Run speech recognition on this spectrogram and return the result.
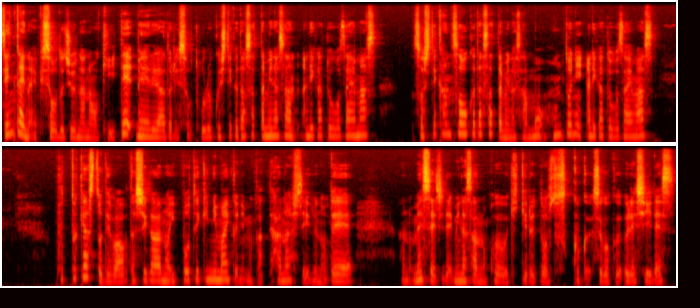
前回のエピソード17を聞いてメールアドレスを登録してくださった皆さんありがとうございます。そして感想をくださった皆さんも本当にありがとうございます。ポッドキャストでは私があの一方的にマイクに向かって話しているので、あのメッセージで皆さんの声を聞けるとすっごくすごく嬉しいです。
